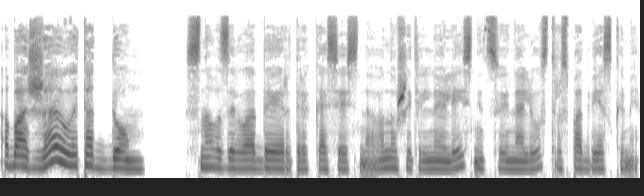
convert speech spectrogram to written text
обожаю этот дом!» Снова завела Дейрдра, косясь на внушительную лестницу и на люстру с подвесками.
